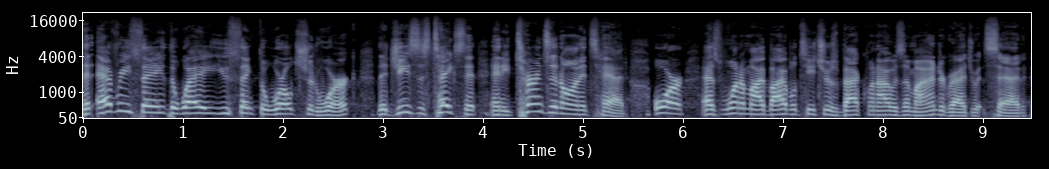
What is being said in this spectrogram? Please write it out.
That everything, the way you think the world should work, that Jesus takes it and he turns it on its head. Or, as one of my Bible teachers back when I was in my undergraduate said,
